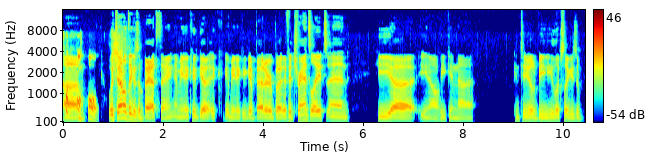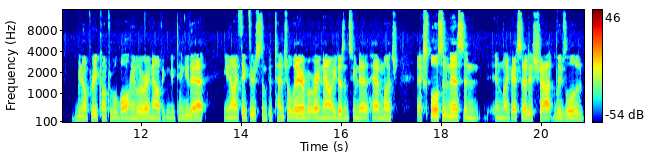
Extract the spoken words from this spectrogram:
Um, oh, which I don't think is a bad thing. I mean, it could get, it, I mean, it could get better, but if it translates and he, uh, you know, he can uh, continue to be. He looks like he's a you know pretty comfortable ball handler right now. If he can continue that, you know, I think there's some potential there. But right now, he doesn't seem to have much explosiveness, and and like I said, his shot leaves a little to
